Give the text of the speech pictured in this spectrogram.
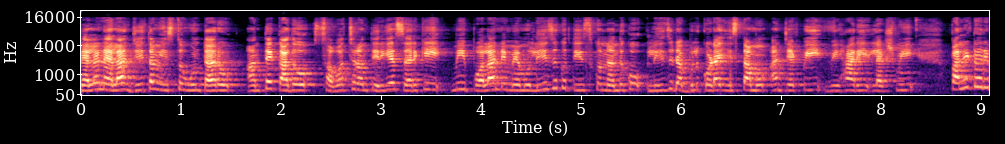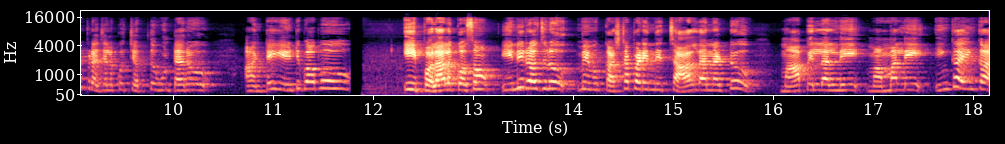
నెల నెల జీతం ఇస్తూ ఉంటారు. అంతేకాదు సంవత్సరం తిరిగేసరికి మీ పొలాన్ని మేము లీజుకు తీసుకున్నందుకు లీజు డబ్బులు కూడా ఇస్తాము అని చెప్పి విహారీ లక్ష్మి పల్లెటూరి ప్రజలకు చెప్తూ ఉంటారు. అంటే ఏంటి బాబు? ఈ పొలాల కోసం ఇన్ని రోజులు మేము కష్టపడింది చాలదన్నట్టు మా పిల్లల్ని మమ్మల్ని ఇంకా ఇంకా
